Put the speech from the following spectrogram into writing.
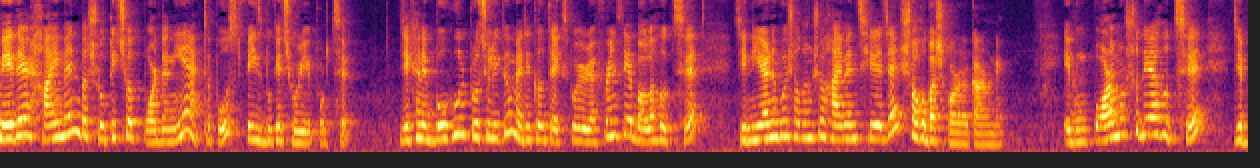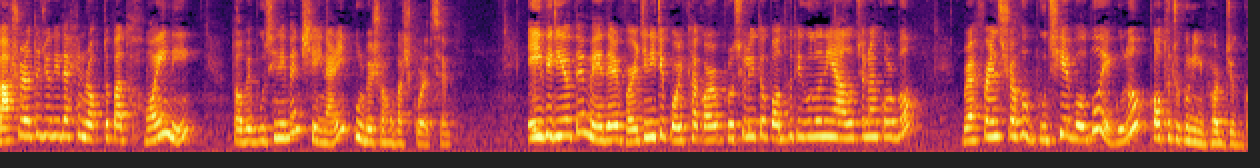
মেয়েদের হাইমেন বা সতীচ্ছদ পর্দা নিয়ে একটা পোস্ট ফেসবুকে ছড়িয়ে পড়ছে, যেখানে বহুল প্রচলিত মেডিকেল টেক্সট বইয়ের রেফারেন্স দিয়ে বলা হচ্ছে যে নিরানব্বই শতাংশ হাইমেন ছিঁড়ে যায় সহবাস করার কারণে। এবং পরামর্শ দেওয়া হচ্ছে যে বাসরাতে যদি দেখেন রক্তপাত হয়নি, তবে বুঝে নেবেন সেই নারী পূর্বে সহবাস করেছে। এই ভিডিওতে মেয়েদের ভার্জিনিটি পরীক্ষা করার প্রচলিত পদ্ধতিগুলো নিয়ে আলোচনা করব। রেফারেন্স সহ বুঝিয়ে বলব এগুলো কতটুকু নির্ভরযোগ্য।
